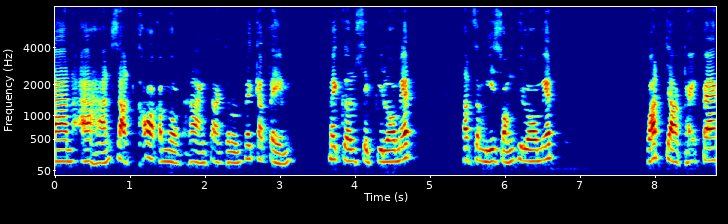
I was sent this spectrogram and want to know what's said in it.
งานอาหารสัตว์ข้อกำหนดห่างจากถนนเพชรเกษม ไม่เกิน10กิโลเมตร รัศมี2กิโลเมตร วัดจากแผแปลง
